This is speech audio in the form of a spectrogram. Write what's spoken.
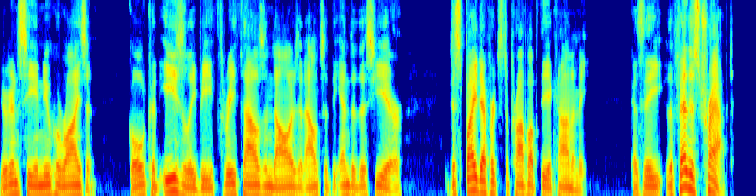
you're going to see a new horizon. Gold could easily be $3,000 an ounce at the end of this year, despite efforts to prop up the economy. Because the, the Fed is trapped.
